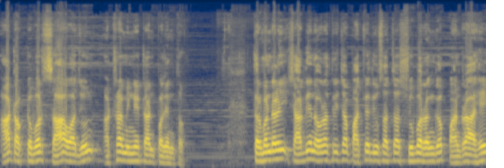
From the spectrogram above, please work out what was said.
आठ ऑक्टोबर सहा वाजून अठरा मिनिटांपर्यंत. तर मंडळी शारदीय नवरात्रीच्या पाचव्या दिवसाचा शुभ रंग पांढरा आहे.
